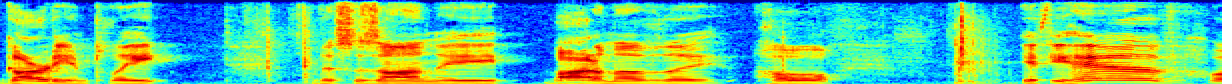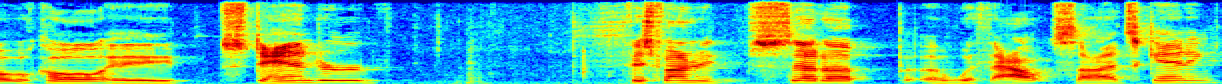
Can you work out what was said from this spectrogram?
guardian plate this is on the bottom of the hull if you have what we'll call a standard fish finding setup uh, without side scanning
